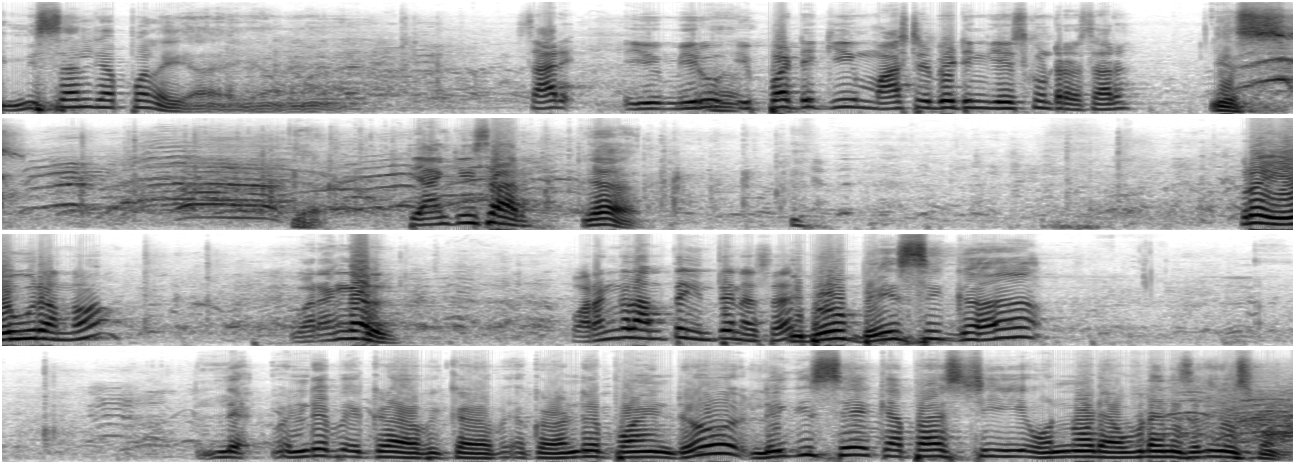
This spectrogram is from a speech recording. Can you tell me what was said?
ఎన్నిసార్లు చెప్పాలయ్యా? సార్ మీరు ఇప్పటికీ మాస్టర్ బేటింగ్ చేసుకుంటారా sir? Yes thank you sir. Yeah bro ఏ ఊరు అన్నా? వరంగల్. వరంగల్ అంతా ఇంతేనా సార్? ఇప్పుడు బేసిక్గా అంటే ఇక్కడ ఇక్కడ ఇక్కడ ఉండే పాయింట్ లెగిసే కెపాసిటీ ఉన్నోడు ఎవడైనా సరే చేసుకోండి.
